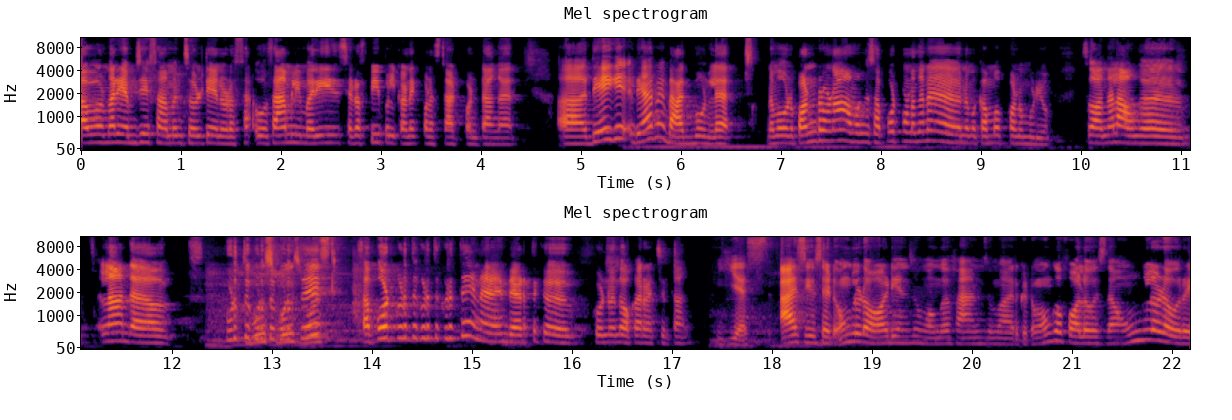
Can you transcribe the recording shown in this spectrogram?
அவர் மாதிரி எம்ஜே ஃபேமின்னு சொல்லிட்டு என்னோட ஒரு ஃபேமிலி மாதிரி செட் ஆஃப் பீப்புள் கனெக்ட் பண்ண ஸ்டார்ட் பண்ணிட்டாங்க. They they are my back போன்ல நம்ம ஒன்று பண்ணுறோன்னா அவங்க சப்போர்ட் பண்ண தானே நம்ம கம் அப் பண்ண முடியும். ஸோ அதனால அவங்க எல்லாம் அந்த கொடுத்து கொடுத்து கொடுத்து சப்போர்ட் கொடுத்து கொடுத்து கொடுத்து என்னை இந்த இடத்துக்கு கொண்டு வந்து உட்கார வச்சிருக்காங்க. எஸ் ஆஸ் யூ செட் உங்களோட ஆடியன்ஸும் உங்கள் ஃபேன்ஸுமா இருக்கட்டும் உங்கள் ஃபாலோவர்ஸ் தான் உங்களோட ஒரு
